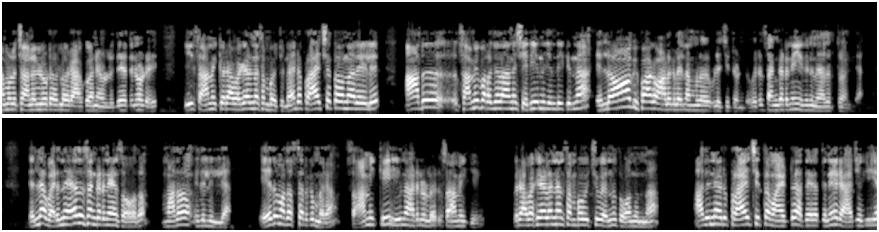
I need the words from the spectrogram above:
നമ്മൾ ചാനലിലൂടെ ഉള്ള ഒരു ആഹ്വാനമേ ഉള്ളൂ. ഇദ്ദേഹത്തിനോട് ഈ സ്വാമിക്ക് ഒരു അവഹേളനം സംഭവിച്ചിട്ടുണ്ട്. അതിന്റെ പ്രായശത്വം എന്ന നിലയിൽ അത് സ്വാമി പറഞ്ഞതാണ് ശരിയെന്ന് ചിന്തിക്കുന്ന എല്ലാ വിഭാഗം ആളുകളെയും നമ്മൾ വിളിച്ചിട്ടുണ്ട്. ഒരു സംഘടനയും ഇതിന് നേതൃത്വമില്ല എല്ലാ വരുന്ന ഏത് സംഘടനയും സ്വാഗതം മതം ഇതിലില്ല. ഏത് മതസ്ഥർക്കും വരാം. സ്വാമിക്ക് ഈ നാട്ടിലുള്ള ഒരു സ്വാമിക്ക് ഒരു അവഹേളനം സംഭവിച്ചു എന്ന് തോന്നുന്ന അതിനെ ഒരു പ്രായച്ചിത്തമായിട്ട് അദ്ദേഹത്തിനെ രാജകീയ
